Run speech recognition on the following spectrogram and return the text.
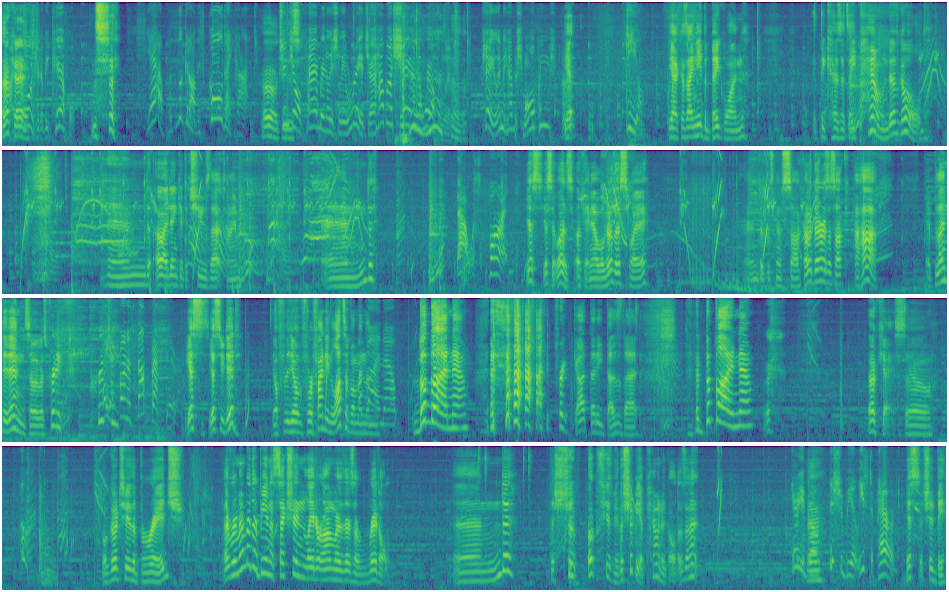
I Okay. warned you to be careful. Yeah, but look at all this gold I got. oh, Since you're fabulously rich, uh, how about sharing the wealth a little? Say, let me have a small piece. huh? Yeah, Deal. yeah, because I need the big one. Because it's a pound of gold. And, oh, I didn't get to choose that time. And, That was fun. Yes, yes it was. Okay, now we'll go this way. And there was no sock. Oh, there is a sock. Haha! It blended in, so it was pretty, pretty... found a sock back there. Yes, yes you did. You'll, f- you'll, we're finding lots of them in the... Bye now. Bye bye now. I forgot that he does that. Bye bye now. okay, so oh, we'll go to the bridge. I remember there being a section later on where there's a riddle. And this should oh excuse me, this should be a pound of gold, isn't it? Here you go. Uh. this should be at least a pound. Yes, it should be.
